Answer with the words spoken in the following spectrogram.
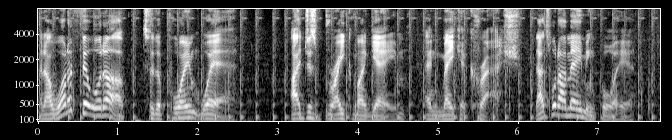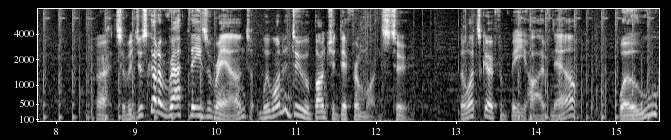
And I want to fill it up to the point where I just break my game and make it crash. That's what I'm aiming for here. Alright, so we just got to wrap these around. We want to do a bunch of different ones too. So let's go for beehive now. Whoa.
